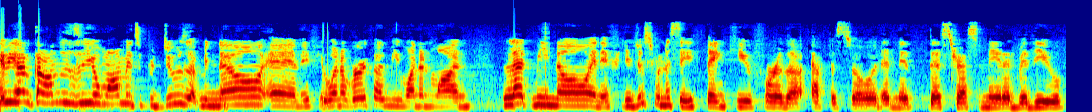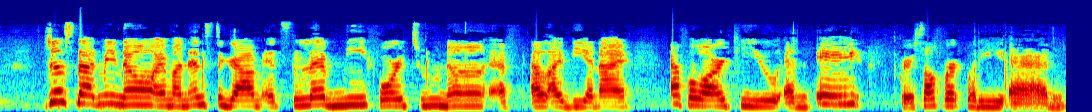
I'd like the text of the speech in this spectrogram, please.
If you have content that you want me to produce, let me know. And if you want to work on me one on one, let me know. And if you just want to say thank you for the episode and if this resonated with you, just let me know. I'm on Instagram. It's Libni Fortuna, F L I B N I F O R T U N A. Your self work buddy and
